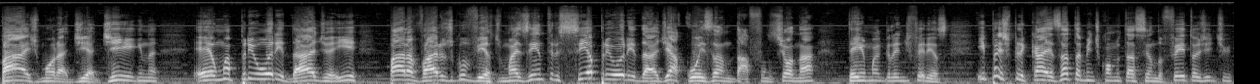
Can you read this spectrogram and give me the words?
Paz, moradia digna, é uma prioridade aí para vários governos, mas entre ser a prioridade e a coisa andar, funcionar, tem uma grande diferença. E para explicar exatamente como está sendo feito, a gente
